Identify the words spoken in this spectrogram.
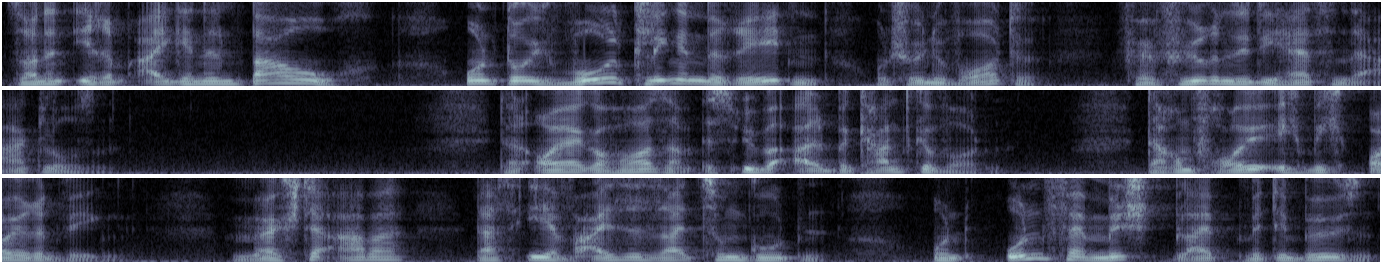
sondern ihrem eigenen Bauch, und durch wohlklingende Reden und schöne Worte verführen sie die Herzen der Arglosen. Denn euer Gehorsam ist überall bekannt geworden. Darum freue ich mich euretwegen, möchte aber, dass ihr weise seid zum Guten und unvermischt bleibt mit dem Bösen.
